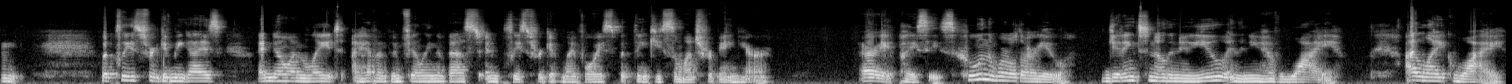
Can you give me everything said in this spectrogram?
but please forgive me, guys. I know I'm late. I haven't been feeling the best, and please forgive my voice, but thank you so much for being here. All right, Pisces. Who in the world are you? Getting to know the new you, and then you have why. I like why.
